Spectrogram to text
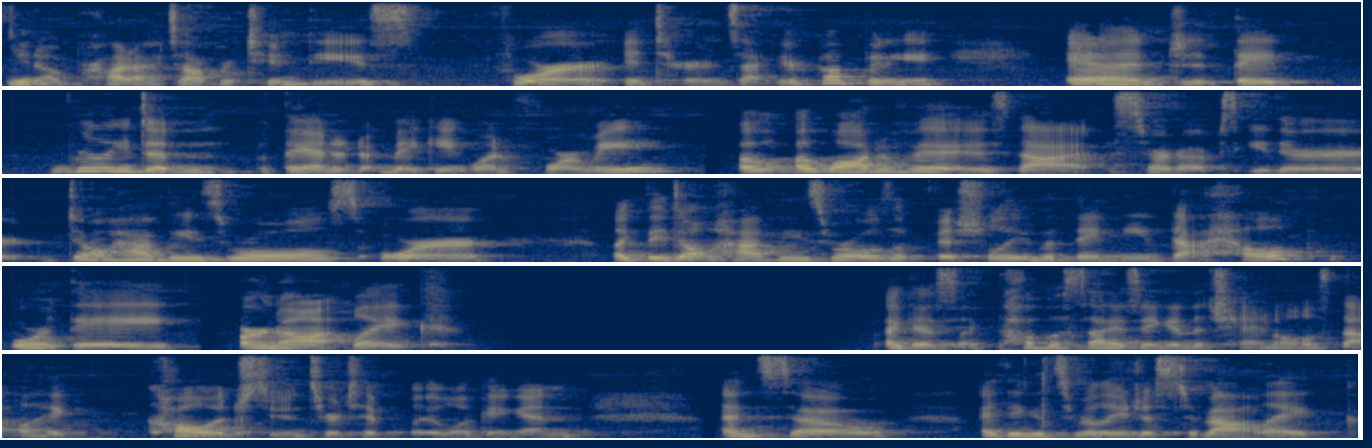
you know, product opportunities for interns at your company? And they really didn't, but they ended up making one for me. A, a lot of it is that startups either don't have these roles or like they don't have these roles officially, but they need that help, or they are not like I guess like publicizing in the channels that like college students are typically looking in. And so I think it's really just about like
